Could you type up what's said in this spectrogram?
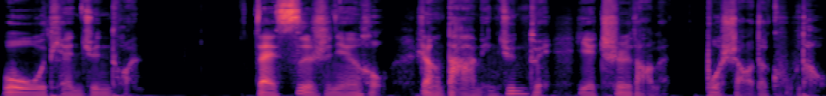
武田军团，在四十年后让大明军队也吃到了不少的苦头。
